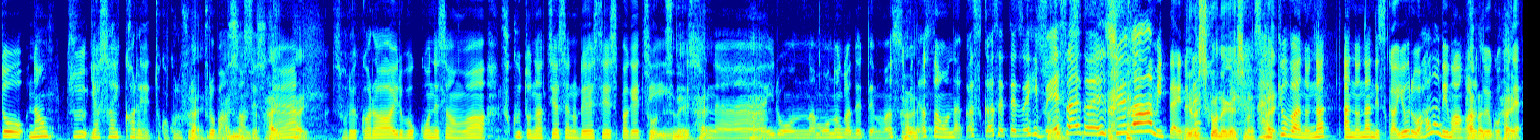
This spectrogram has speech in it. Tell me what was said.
ト南仏野菜カレーとかこれフラ、はい。プロバンスさんですね。はいそれからイルボッコーネさんは服と夏野菜の冷製スパゲッティですね。ですね。はい。はい。いろんなものが出てます。はい。皆さんお腹空かせてぜひベイサイドへ集合みたいなね。よろ。しくお願いします。はい、はい。今日はあのなあの何ですか？夜は花火も上がるということで、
